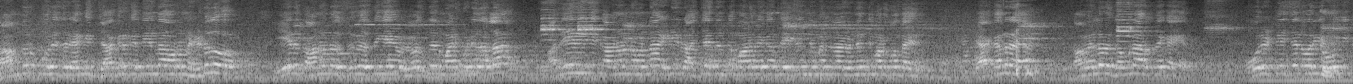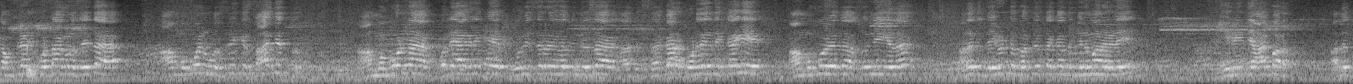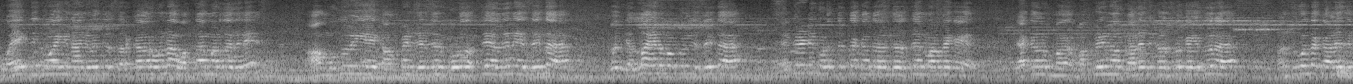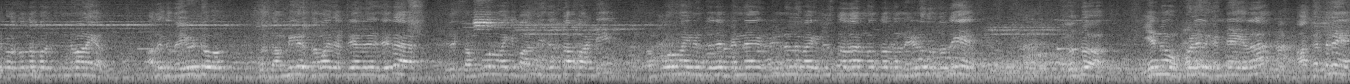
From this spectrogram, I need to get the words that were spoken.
ರಾಮದೂರ್ ಪೊಲೀಸರು ಹೆಂಗೆ ಜಾಗರೂಕತೆಯಿಂದ ಅವರನ್ನು ಹಿಡಿದು ಏನು ಕಾನೂನು ಸುವ್ಯವಸ್ಥೆಗೆ ವ್ಯವಸ್ಥೆ ಮಾಡಿಕೊಟ್ಟಿದಲ್ಲ ಅದೇ ರೀತಿ ಕಾನೂನನ್ನು ಇಡೀ ರಾಜ್ಯಾದ್ಯಂತ ಮಾಡಬೇಕಂತ ನಿಮ್ಮಲ್ಲಿ ನಾನು ವಿನಂತಿ ಮಾಡ್ಕೊತಾ ಇದ್ದೀನಿ. ಯಾಕಂದ್ರೆ ನಾವೆಲ್ಲರೂ ಗಮನ ಹರಿಸಬೇಕಾಗಿದೆ ಪೊಲೀಸ್ ಸ್ಟೇಷನ್ವರೆಗೆ ಹೋಗಿ ಕಂಪ್ಲೇಂಟ್ ಕೊಟ್ಟಾಗಲೂ ಸಹಿತ ಆ ಮಗುವನ್ನು ಉಳಿಸ್ಲಿಕ್ಕೆ ಸಾಧ್ಯತ್ತು ಆ ಮಗುವನ್ನ ಕೊಲೆ ಆಗಲಿಕ್ಕೆ ಪೊಲೀಸರು ಇವತ್ತಿನ ದಿವಸ ಅದು ಸಹಕಾರ ಕೊಡದೇ ಇದಕ್ಕಾಗಿ ಆ ಮಗು ಇವತ್ತು ಅಸುನಿಗಿದೆ ಅದಕ್ಕೆ ದಯವಿಟ್ಟು ಬರ್ತಿರ್ತಕ್ಕಂಥ ಹೇಳಿ. ಈ ರೀತಿ ಆಗಬಾರ್ದು. ಅದಕ್ಕೆ ವೈಯಕ್ತಿಕವಾಗಿ ನಾನು ಇವತ್ತು ಸರ್ಕಾರವನ್ನ ಒತ್ತಾಯ ಮಾಡ್ತಾ ಇದ್ದೀನಿ. ಆ ಮಗುವಿಗೆ ಕಾಂಪೆನ್ಸೇಷನ್ ಕೊಡೋದು ಅಷ್ಟೇ ಅಲ್ಲದೆ ಸಹಿತ ಇವತ್ತು ಎಲ್ಲ ಹೆಣ್ಮಕ್ಳಿಗೆ ಸಹಿತ ಸೆಕ್ಯೂರಿಟಿ ಕೊಡ್ತಿರ್ತಕ್ಕಂಥ ಒಂದು ವ್ಯವಸ್ಥೆಯನ್ನು ಮಾಡಬೇಕಾಗಿದೆ. ಯಾಕಂದ್ರೆ ಮಕ್ಕಳಿಗೆ ನಾವು ಕಾಲೇಜಿಗೆ ಕಳಿಸ್ಬೇಕಾಗಿದ್ರೆ ಅಂದುಕೊಂಡ ಕಾಲೇಜಿಗೆ ಕಳಿಸುವಂಥ ಪರಿಸ್ಥಿತಿ ನಿರ್ಮಾಣ ಆಗಿದೆ ಅದಕ್ಕೆ ದಯವಿಟ್ಟು ಒಂದು ಅಂಬಿಗರ ಸಮಾಜ ಅಷ್ಟೇ ಅಲ್ಲದೆ ಸಹಿತ ಇದಕ್ಕೆ ಸಂಪೂರ್ಣವಾಗಿ ಭಾರತೀಯ ಜನತಾ ಪಾರ್ಟಿ ಸಂಪೂರ್ಣವಾಗಿ ನಿಂತಿದೆ. ಜೊತೆ ಬೆನ್ನ ಬೆನ್ನೆಲುಬಾಗಿ ನಿಲ್ಲಿಸ್ತದೆ ಅನ್ನೋಂಥದ್ದನ್ನು ಹೇಳೋದ್ರ ಜೊತೆಗೆ ಇವತ್ತು ಏನು ಹುಬ್ಬಳ್ಳಿಯಲ್ಲಿ ಘಟನೆ ಆಗಿದೆ ಆ ಘಟನೆ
